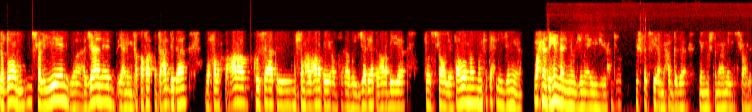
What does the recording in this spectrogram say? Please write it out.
يضم إسرائيليين وأجانب يعني من ثقافات متعددة وفلسطين عرب كل فئات المجتمع العربي أو الجاليات العربية في أستراليا. فهو منفتح للجميع. وإحنا بهمنا إنه الجميع يجي يحضروا. بس فئه محددة من مجتمعنا الأسترالي.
